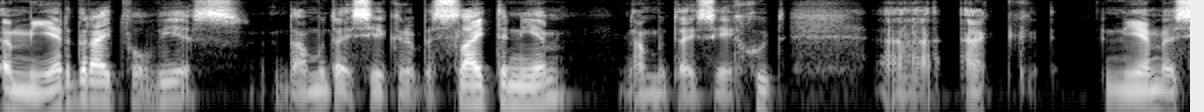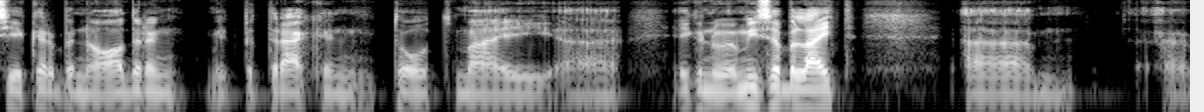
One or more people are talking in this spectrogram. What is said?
'n meerderheid wil wees? Dan moet hy sekere besluite neem. Dan moet hy sê goed, uh, ek neem 'n sekere benadering met betrekking tot my uh, ekonomiese beleid. Ehm um, uh,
